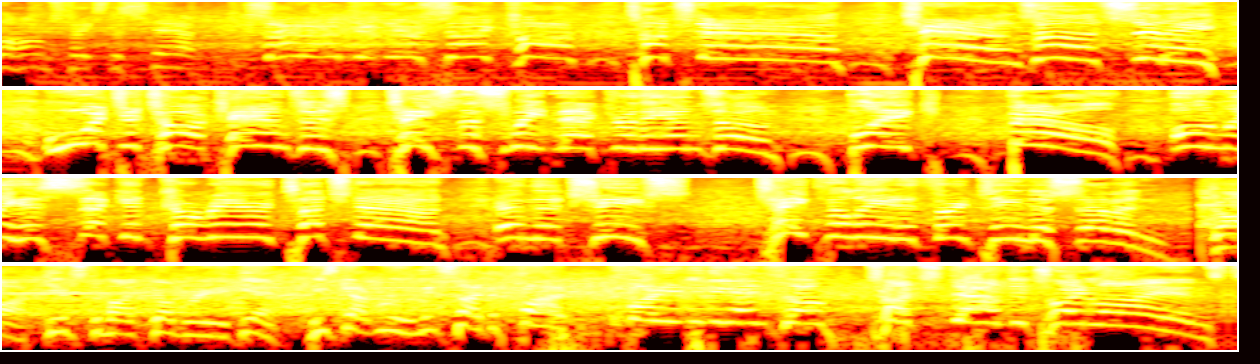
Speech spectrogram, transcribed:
Mahomes takes the snap. Sidearms it near side caught. Touchdown! Kansas City! Wichita, Kansas taste the sweet nectar of the end zone. Blake Bell, only his second career touchdown. And the Chiefs take the lead at 13 to 7. Goff gives to Montgomery again. He's got room inside the five. Fight into the end zone. Touchdown, Detroit Lions.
